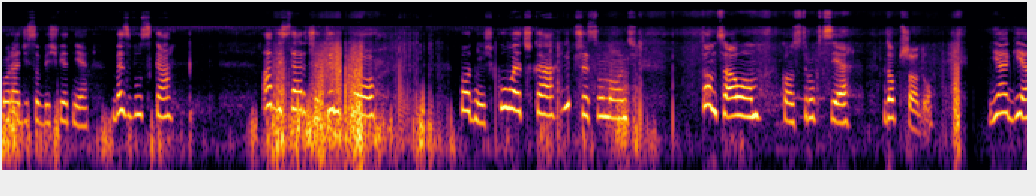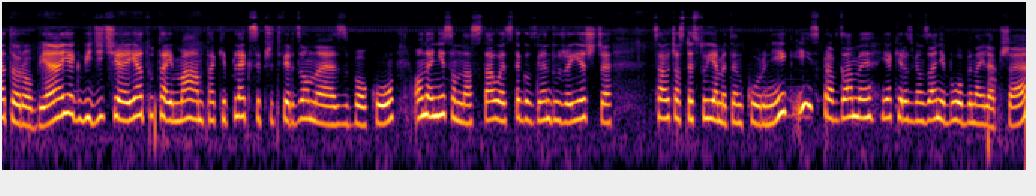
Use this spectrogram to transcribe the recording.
poradzi sobie świetnie bez wózka. A wystarczy tylko podnieść kółeczka i przesunąć tą całą konstrukcję do przodu. Jak ja to robię? Jak widzicie, ja tutaj mam takie pleksy przytwierdzone z boku. One nie są na stałe z tego względu, że jeszcze cały czas testujemy ten kurnik i sprawdzamy, jakie rozwiązanie byłoby najlepsze.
